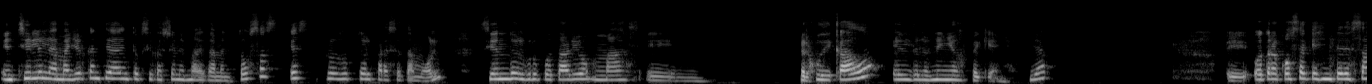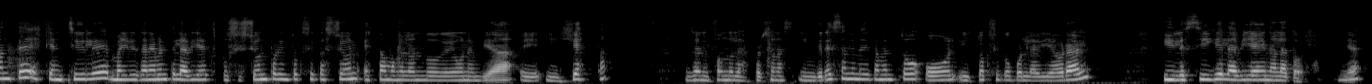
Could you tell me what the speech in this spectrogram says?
En Chile la mayor cantidad de intoxicaciones medicamentosas es producto del paracetamol, siendo el grupo etario más eh, perjudicado el de los niños pequeños. ¿ya? Eh, otra cosa que es interesante es que en Chile mayoritariamente la vía de exposición por intoxicación, estamos hablando de una vía eh, ingesta, o sea, en el fondo las personas ingresan el medicamento o el tóxico por la vía oral y le sigue la vía inhalatoria. ¿ya?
